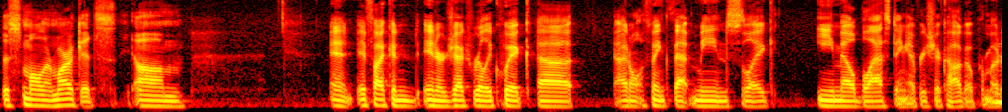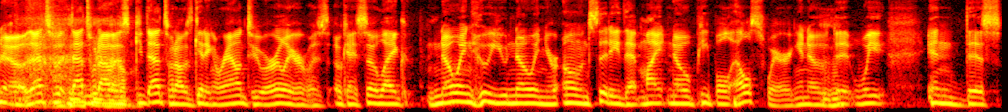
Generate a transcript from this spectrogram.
the smaller markets. Um, And if I can interject really quick, uh, I don't think that means like email blasting every Chicago promoter. No, that's what that's what I was that's what I was getting around to earlier was okay, so like knowing who you know in your own city that might know people elsewhere, you know, mm-hmm. that we in this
